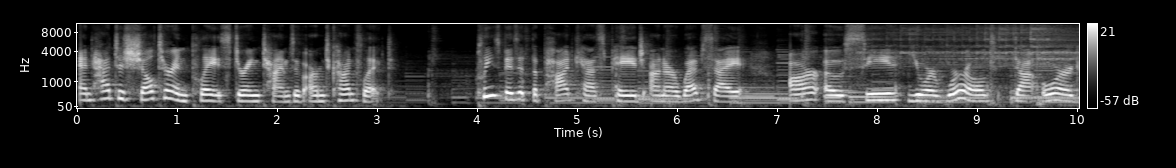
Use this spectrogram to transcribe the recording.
and had to shelter in place during times of armed conflict. Please visit the podcast page on our website, rocyourworld.org,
